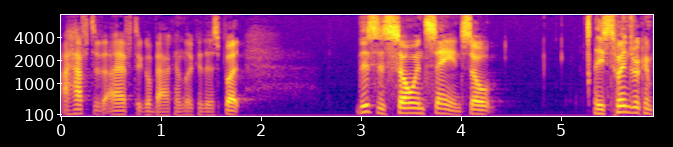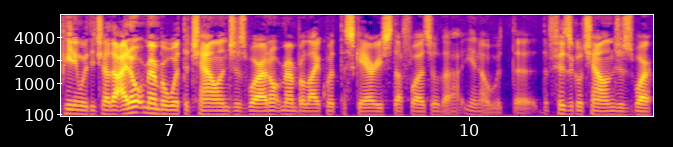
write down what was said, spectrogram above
I have to I have to go back and look at this, but this is so insane. So these twins were competing with each other. I don't remember what the challenges were. I don't remember like what the scary stuff was or the you know what the the physical challenges were.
